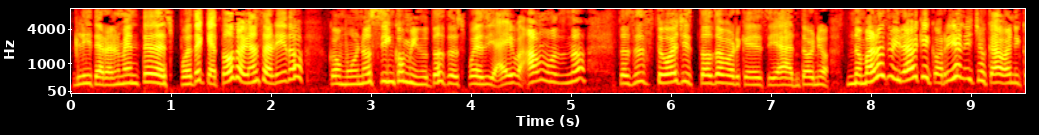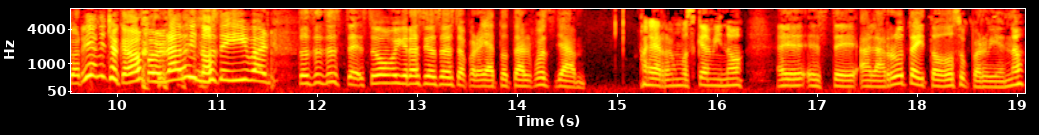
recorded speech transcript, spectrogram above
literalmente después de que todos habían salido, como unos cinco minutos después, y ahí vamos, ¿no? Entonces estuvo chistoso porque decía Antonio, nomás los miraba que corrían y chocaban, y corrían y chocaban por un lado y no se iban. Entonces, este, estuvo muy gracioso esto, pero ya total, pues ya agarramos camino eh, este a la ruta y todo súper bien, ¿no?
